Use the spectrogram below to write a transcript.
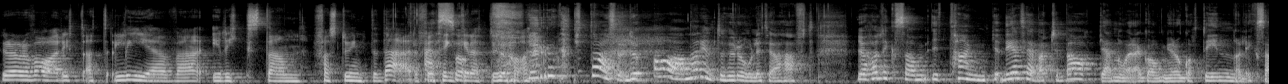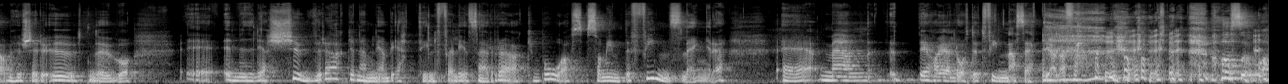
hur har det varit att leva i riksdagen fast du inte är där? För alltså, jag tänker att du har... Fruktansvärt! Du anar inte hur roligt jag har haft. Jag har liksom i tanke, dels har jag varit tillbaka några gånger och gått in och liksom, hur ser det ut nu? Och, eh, Emilia tjuvröker nämligen vid ett tillfälle i ett sånt här rökbås som inte finns längre. Eh, men det har jag låtit finnas ett i alla fall. och, och så.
